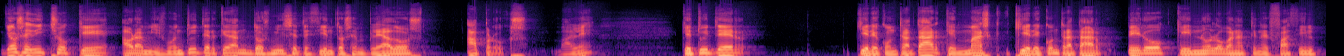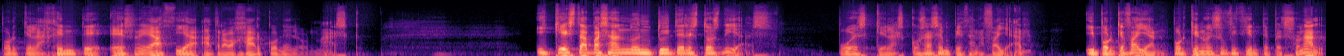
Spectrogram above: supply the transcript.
Ya os he dicho que ahora mismo en Twitter quedan 2.700 empleados aprox, ¿vale? Que Twitter quiere contratar, que Musk quiere contratar, pero que no lo van a tener fácil porque la gente es reacia a trabajar con Elon Musk. ¿Y qué está pasando en Twitter estos días? Pues que las cosas empiezan a fallar. ¿Y por qué fallan? Porque no hay suficiente personal.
